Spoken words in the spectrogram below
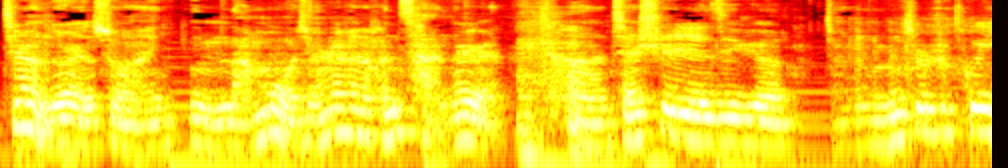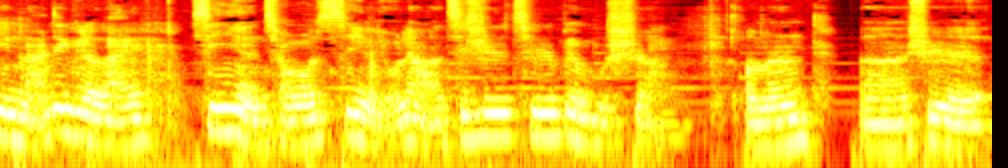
其实很多人说，哎，你们栏目全是很很惨的人，嗯、全是这个，嗯你们就是故意拿这个来吸引眼球、吸引流量。其实其实并不是啊，我们呃是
